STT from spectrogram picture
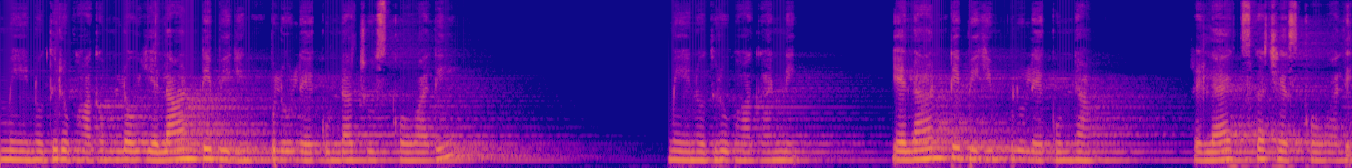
మీ నుదురు భాగంలో ఎలాంటి బిగింపులు లేకుండా చూసుకోవాలి? మీ నుదురు భాగాన్ని. ఎలాంటి బిగింపులు లేకుండా రిలాక్స్గా చేసుకోవాలి.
